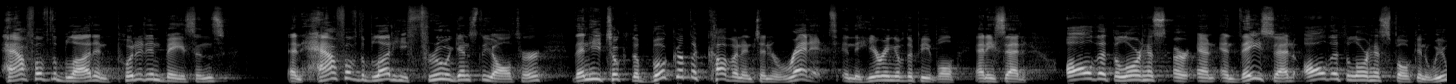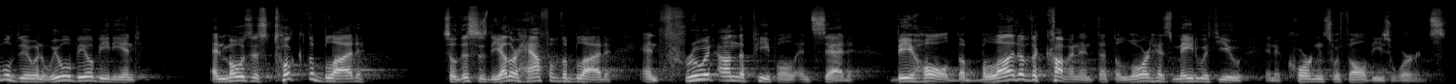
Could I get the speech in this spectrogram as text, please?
half of the blood and put it in basins, and half of the blood he threw against the altar. Then he took the book of the covenant and read it in the hearing of the people, and he said, all that the Lord has, or, and, and they said, All that the Lord has spoken, we will do, and we will be obedient. And Moses took the blood, so this is the other half of the blood, and threw it on the people and said, Behold, the blood of the covenant that the Lord has made with you in accordance with all these words.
